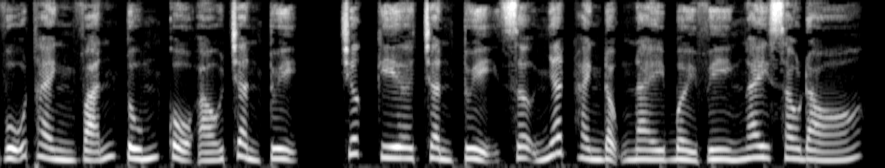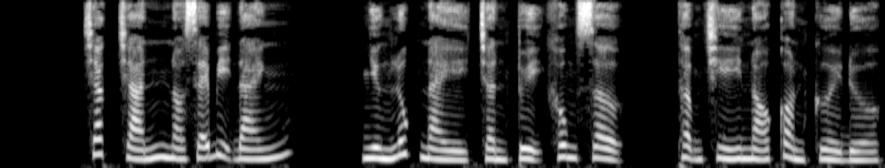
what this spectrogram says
Vũ Thành vãn túm cổ áo Trần Tụy, trước kia Trần Tụy sợ nhất hành động này bởi vì ngay sau đó chắc chắn nó sẽ bị đánh. Nhưng lúc này Trần Tụy không sợ, thậm chí nó còn cười được.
